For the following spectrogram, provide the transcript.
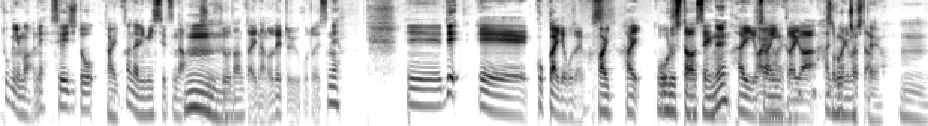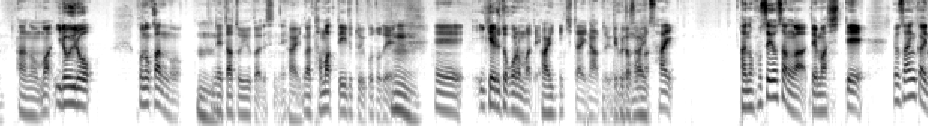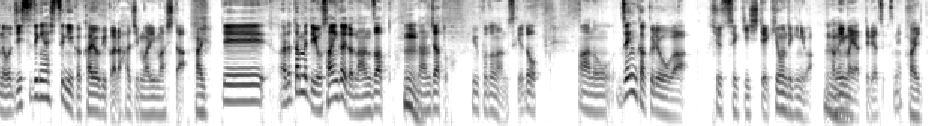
特にまあね、政治とはいかなり密接なうん宗教団体なのでということですね。えーで、えー国会でございます。はいオールスター戦、ねはい、予算委員会が始まりました。うんあの、まあ、いろいろ、この間のうんネタというかですね、はいが溜まっているということで、うんえー行けるところまではい行きたいなというふうに思います。はい。あの、補正予算が出まして、予算委員会の実質的な質疑が火曜日から始まりました。はい。で、改めて予算委員会とは何ざと、うんなんじゃということなんですけど、あの、全閣僚が出席して、基本的には、あの、うん今やってるやつですね。はい。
